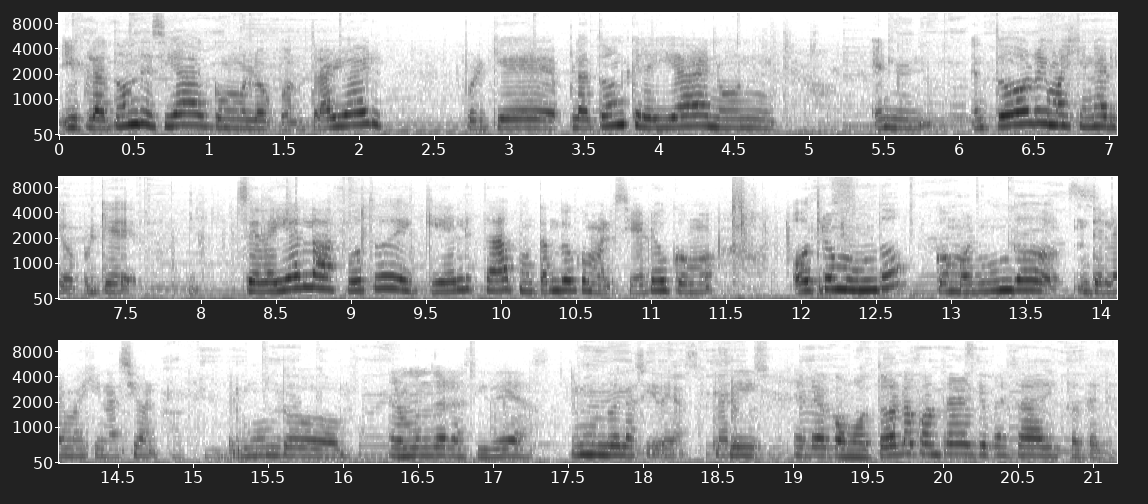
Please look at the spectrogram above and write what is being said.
y Platón decía como lo contrario a él, porque Platón creía en un en, en todo lo imaginario, porque se veía la foto de que él estaba apuntando como al cielo, como otro mundo, como el mundo de la imaginación, el mundo El mundo de las ideas. el mundo de las ideas, claro. Sí, era como todo lo contrario que pensaba Aristóteles,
